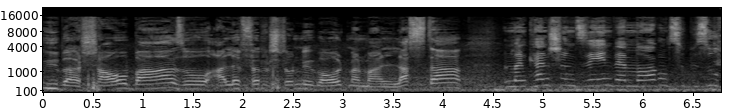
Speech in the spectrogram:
überschaubar. So alle Viertelstunde überholt man mal ein Laster. Und man kann schon sehen, wer morgen zu Besuch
